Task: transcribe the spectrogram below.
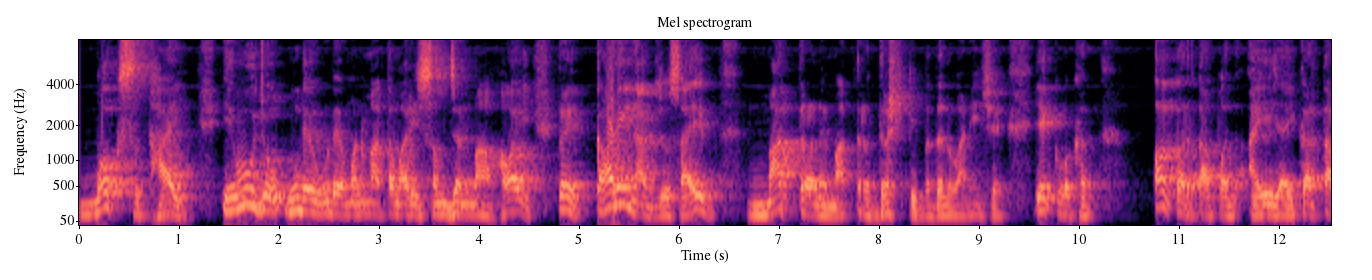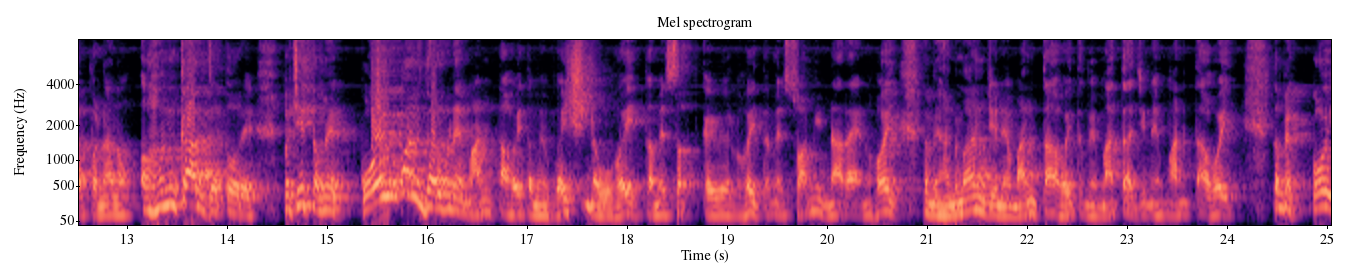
મોક્ષ થાય એવું જો ઊંડે ઊંડે મનમાં તમારી સમજણમાં હોય, તો એ કાઢી નાખજો સાહેબ. માત્ર ને માત્ર દ્રષ્ટિ બદલવાની છે. એક વખત અકર્તા પદ આવી જાય કરતાપણાનો અહંકાર જતો રહે. પછી તમે કોઈ પણ ધર્મને માનતા હોય, તમે વૈષ્ણવ હોય, તમે સત્કવેલ હોય, તમે સ્વામિનારાયણ હોય, તમે હનુમાનજીને માનતા હોય, તમે માતાજીને માનતા હોય, તમે કોઈ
